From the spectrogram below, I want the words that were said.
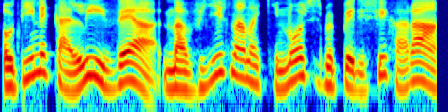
ότι είναι καλή ιδέα να βγεις να ανακοινώσεις με περισσή χαρά. Α,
